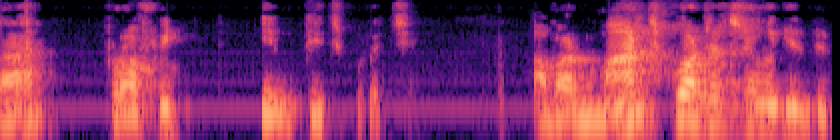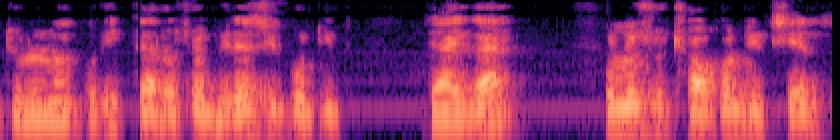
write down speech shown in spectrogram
তার প্রফিট ইনক্রিজ করেছে। আবার মার্চ কোয়ার্টারের সঙ্গে যদি তুলনা করি, তেরোশো বিরাশি কোটির জায়গায় ষোলোশো ছ কোটির সেলস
